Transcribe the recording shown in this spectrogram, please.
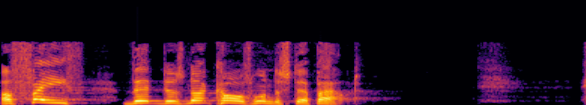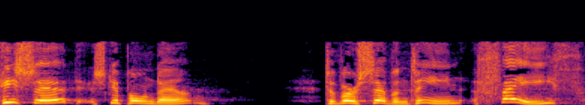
A faith that does not cause one to step out. He said, skip on down to verse 17, faith,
